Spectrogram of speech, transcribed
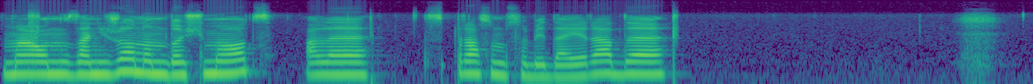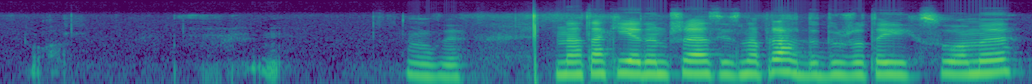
ma on zaniżoną dość moc, ale z prasą sobie daje radę. Mówię, na taki jeden przejazd jest naprawdę dużo tej słomy.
